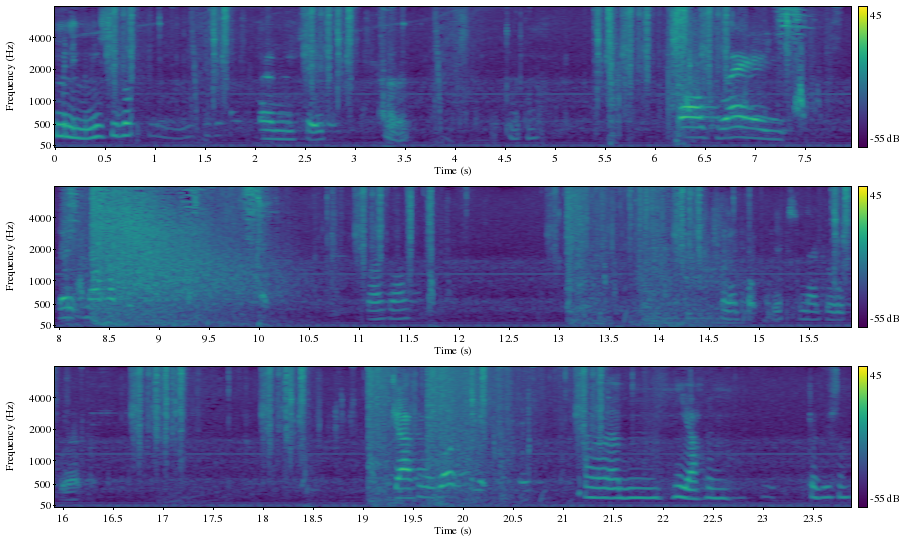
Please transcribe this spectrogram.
How many minis you got? Only two. Alright. That. Oh, great. Don't have Well, well. gonna put this in that real quick. Do you have any light for it? Um, yeah, I can give you some.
